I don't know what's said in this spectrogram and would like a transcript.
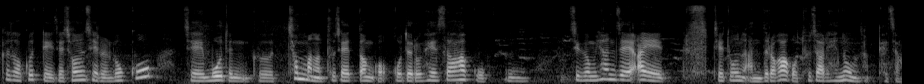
그래서 그때 이제 전세를 놓고 제 모든 그 천만 원 투자했던 거 그대로 회수하고 음. 지금 현재 아예 제 돈은 안 들어가고 투자를 해놓은 상태죠.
